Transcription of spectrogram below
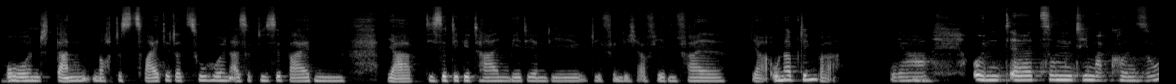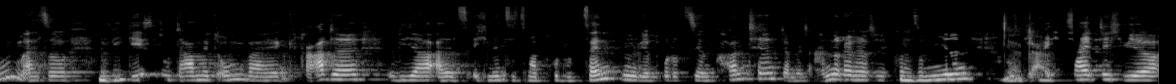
mhm. und dann noch das zweite dazu holen. Also diese beiden, ja, diese digitalen Medien, die, die finde ich auf jeden Fall ja unabdingbar. Ja, mhm. und, äh, zum Thema Konsum, also, wie mhm. gehst du damit um? Weil gerade wir als, ich nenne es jetzt mal Produzenten, wir produzieren Content, damit andere natürlich Mhm. konsumieren Ja, und klar. gleichzeitig wir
